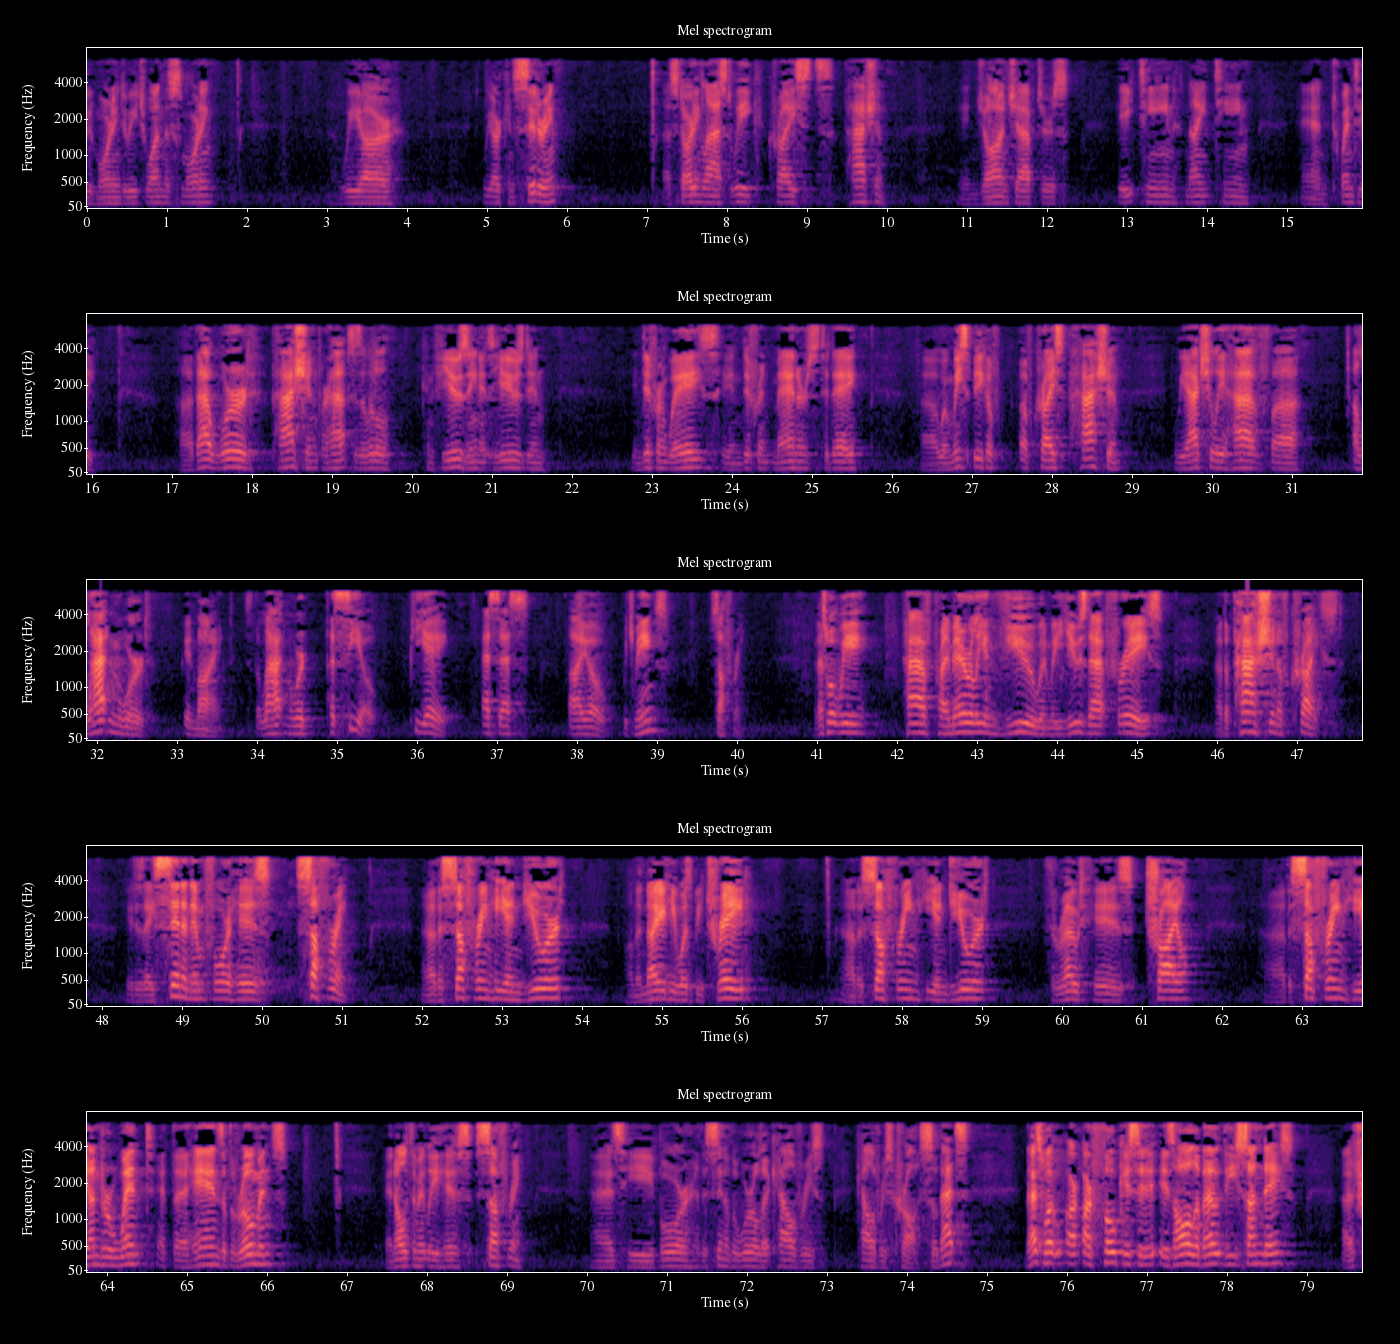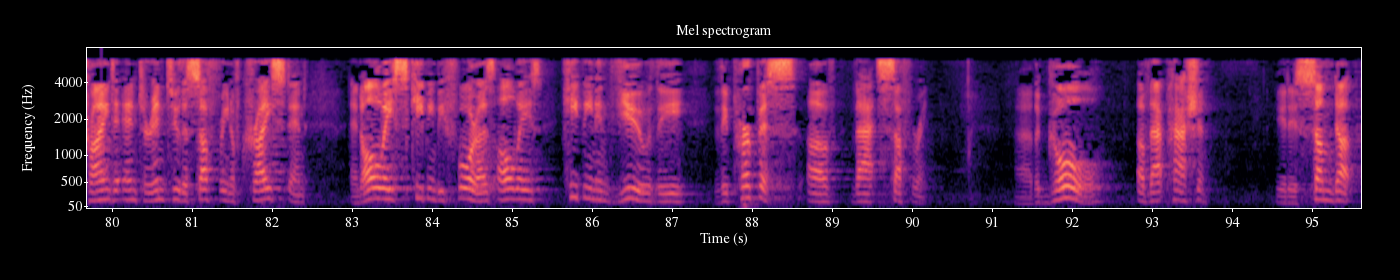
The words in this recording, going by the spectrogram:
good morning to each one this morning. We are, we are considering, uh, starting last week, Christ's Passion in John chapters 18, 19, and 20. Uh, that word, passion, perhaps is a little confusing. It's used in, in different ways, in different manners today. Uh, when we speak of, of Christ's passion, we actually have uh, a Latin word in mind. It's the Latin word passio, P-A-S-S-I-O, which means suffering. And that's what we have primarily in view when we use that phrase, uh, the passion of Christ. It is a synonym for his suffering. Uh, the suffering he endured on the night he was betrayed, uh, the suffering he endured throughout his trial, uh, the suffering he underwent at the hands of the Romans, and ultimately his suffering as he bore the sin of the world at Calvary's, Calvary's cross. So that's, that's what our, our focus is all about these Sundays, uh, trying to enter into the suffering of Christ and, and always keeping before us, always keeping in view the, the purpose of that suffering. Uh, the goal of that passion. It is summed up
